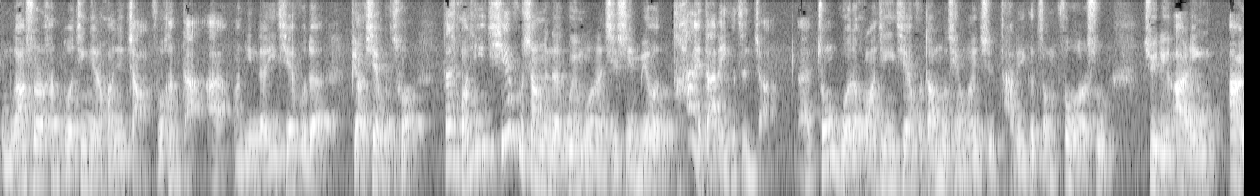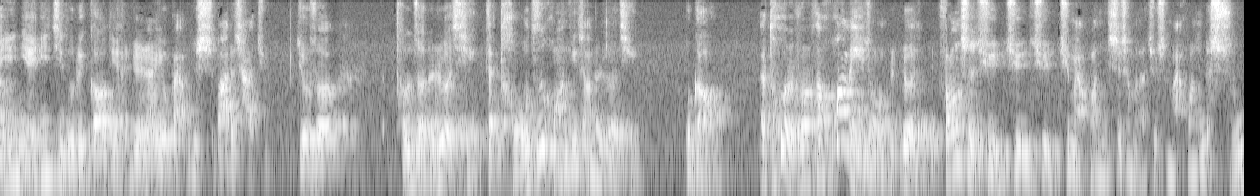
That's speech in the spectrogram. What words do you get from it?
我们刚刚说了很多，今年的黄金涨幅很大啊，黄金的 ETF 的表现不错，但是黄金 ETF 上面的规模呢，其实也没有太大的一个增长呃。中国的黄金 ETF 到目前为止，它的一个总份额数，距离二零二一年一季度的高点仍然有百分之十八的差距，就是说，投资者的热情在投资黄金上的热情不高。呃，或者说他换了一种热方式去去去去买黄金是什么呢？就是买黄金的实物。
